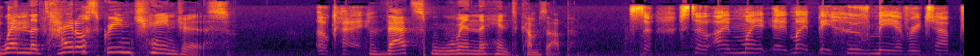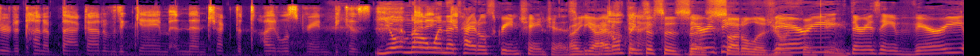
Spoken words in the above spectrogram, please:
when the title screen changes, Okay. That's when the hint comes up. So, so I might it might behoove me every chapter to kind of back out of the game and then check the title screen because You'll know when the get- title screen changes. Uh, yeah, I don't think this is there as is subtle as you're thinking. There is a very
